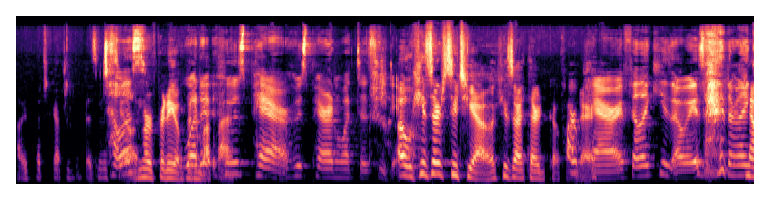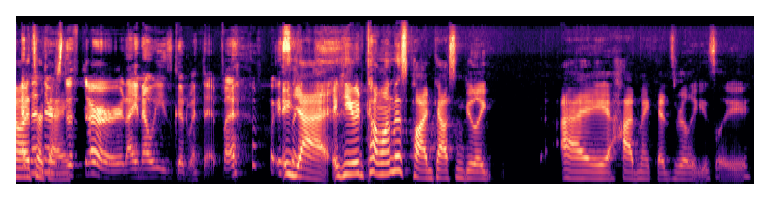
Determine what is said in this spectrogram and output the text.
how we put together the business Tell deal. us and we're pretty open what about it, that. Who's Per? Who's Per and what does he do? Oh, he's our CTO. He's our third co-founder. Or pair I feel like he's always either like, no, and then okay. there's the third. I know he's good with it, but like, yeah, he would come on this podcast and be like, I had my kids really easily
